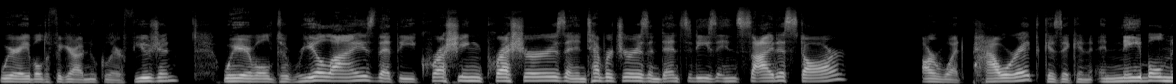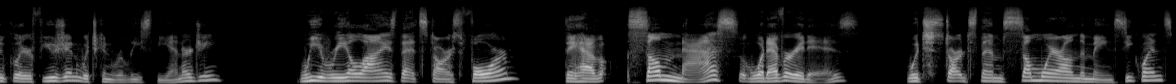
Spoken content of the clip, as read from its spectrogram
we are able to figure out nuclear fusion. We are able to realize that the crushing pressures and temperatures and densities inside a star are what power it because it can enable nuclear fusion, which can release the energy. We realize that stars form, they have some mass, whatever it is, which starts them somewhere on the main sequence.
